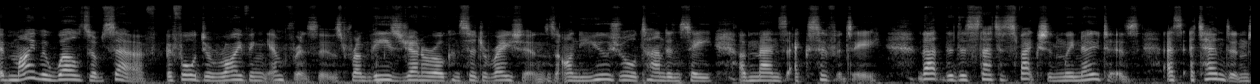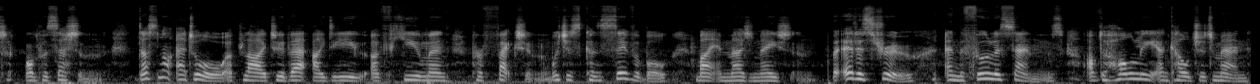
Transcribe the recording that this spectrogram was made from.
It might be well to observe, before deriving inferences from these general considerations on the usual tendency of man's activity, that the dissatisfaction we notice as attendant on possession does not at all apply to that ideal of human perfection which is conceivable by imagination. But it is true, in the fullest sense, of the wholly uncultured man,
